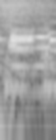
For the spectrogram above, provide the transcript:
Bye.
